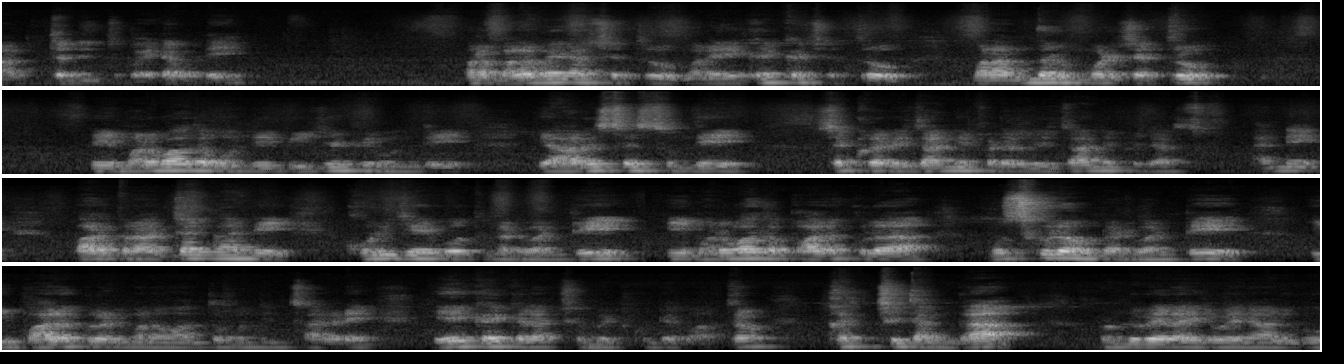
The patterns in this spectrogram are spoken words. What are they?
ఆలోచన నుంచి బయటపడి మన బలమైన శత్రువు మన ఏకైక శత్రువు మన ఉమ్మడి శత్రువు ఈ మనవాదం ఉంది బీజేపీ ఉంది ఈ ఆర్ఎస్ఎస్ ఉంది సెక్యులరిజాన్ని ఫెడరలిజాన్ని ప్రజాస్వామ్యాన్ని అన్ని భారత రాజ్యాంగాన్ని కొని చేయబోతున్నటువంటి ఈ మరువాత పాలకుల ముసుగులో ఉన్నటువంటి ఈ పాలకులను మనం అంతమొందించాలనే ఏకైక లక్ష్యం పెట్టుకుంటే మాత్రం ఖచ్చితంగా రెండు వేల ఇరవై నాలుగు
